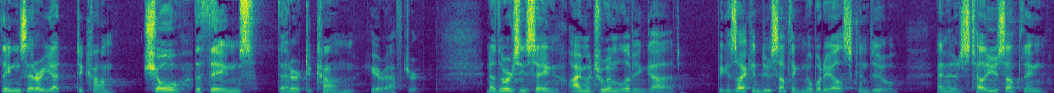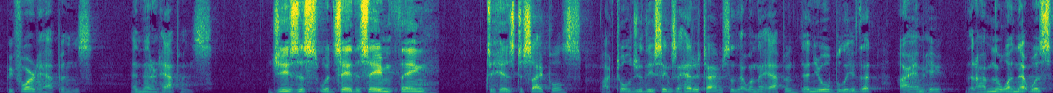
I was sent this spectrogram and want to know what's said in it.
things that are yet to come. Show the things that are to come hereafter. In other words, he's saying, I'm a true and living God because I can do something nobody else can do. And it is tell you something before it happens, and then it happens. Jesus would say the same thing to his disciples I've told you these things ahead of time so that when they happen, then you will believe that I am He, that I'm the one that was,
